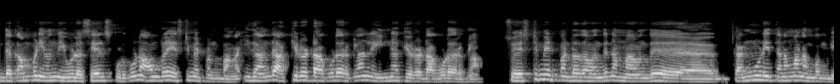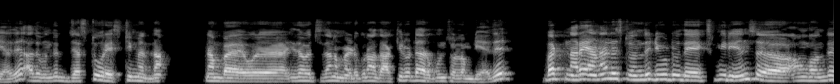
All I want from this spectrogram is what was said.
இந்த கம்பெனி வந்து இவ்வளோ சேல்ஸ் கொடுக்கணும் அவங்களே எஸ்டிமேட் பண்ணிப்பாங்க. இது வந்து அக்யூரேட்டாக கூட இருக்கலாம் இல்ல இன்அக்யூரேட்டாக கூட இருக்கலாம். ஸோ எஸ்டிமேட் பண்ணுறதை வந்து நம்ம வந்து கண்மூடித்தனமாக நம்ப முடியாது. அது வந்து ஜஸ்ட் ஒரு எஸ்டிமேட் தான். நம்ம ஒரு இதை வச்சு தான் நம்ம எடுக்கிறோம். அது அக்யூரேட்டாக இருக்கும்னு சொல்ல முடியாது. பட் நிறைய அனலிஸ்ட் வந்து டியூ டு த எக்ஸ்பீரியன்ஸ் அவங்க வந்து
